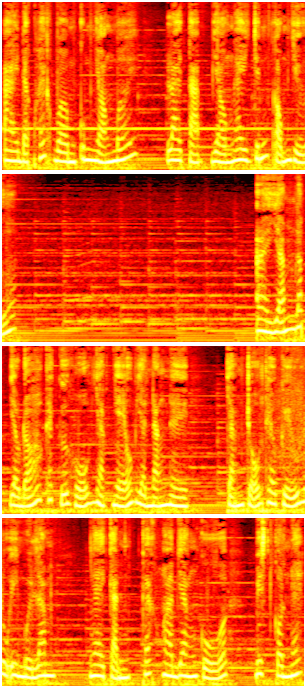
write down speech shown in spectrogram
Ai đã khoét vòm cung nhọn mới, lai tạp vào ngay chính cổng giữa? Ai dám lắp vào đó các cửa gỗ nhạt nhẽo và nặng nề, chạm trổ theo kiểu Louis XV, ngay cạnh các hoa văn của Bisconet?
